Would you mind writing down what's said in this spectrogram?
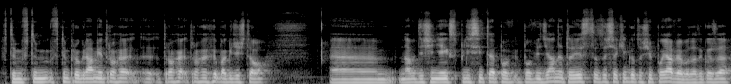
w, tym, w, tym, w tym programie. Trochę, e, trochę, trochę chyba gdzieś to e, nawet jeśli nie eksplicite powiedziane, to jest to coś takiego, co się pojawia, bo dlatego, że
